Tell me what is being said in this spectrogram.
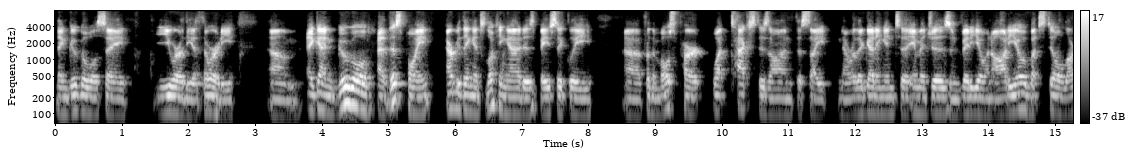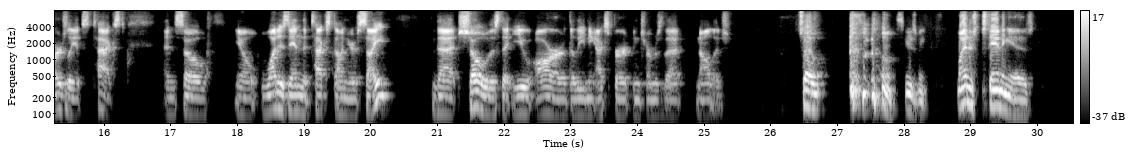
then Google will say you are the authority. Um, again, Google at this point, everything it's looking at is basically, uh, for the most part, what text is on the site. Now, where they're getting into images and video and audio, but still largely it's text. And so, you know, what is in the text on your site that shows that you are the leading expert in terms of that knowledge? So, excuse me. My understanding is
